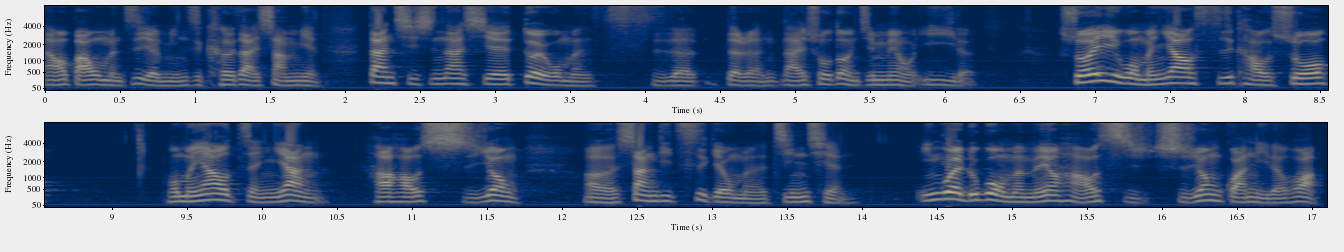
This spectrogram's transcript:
然后把我们自己的名字刻在上面，但其实那些对我们死了的人来说都已经没有意义了。所以我们要思考说，我们要怎样好好使用呃上帝赐给我们的金钱？因为如果我们没有好好使使用管理的话，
